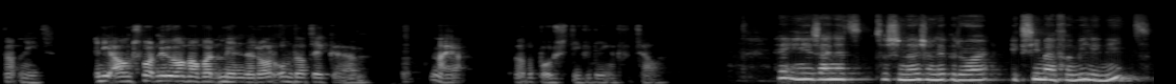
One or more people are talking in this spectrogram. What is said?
dat niet. En die angst wordt nu al wel wat minder hoor, omdat ik, nou ja, wel de positieve dingen vertel. Hey, je zei net tussen neus en lippen door, ik zie mijn familie niet.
